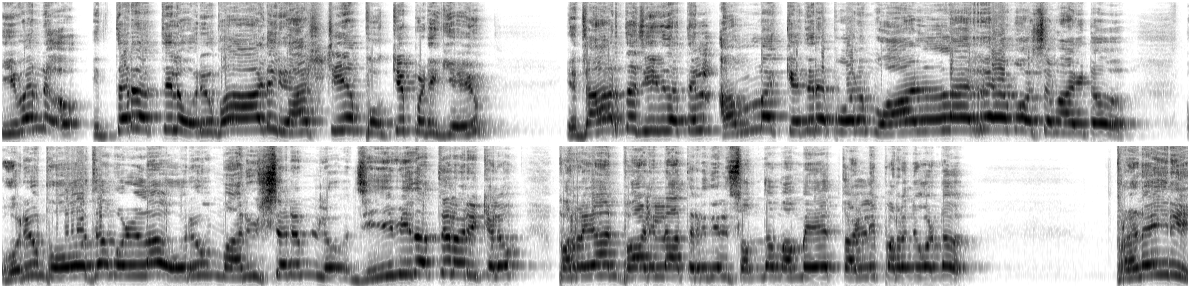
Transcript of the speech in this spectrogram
ഇവൻ ഇത്തരത്തിൽ ഒരുപാട് രാഷ്ട്രീയം പൊക്കിപ്പിടിക്കുകയും യഥാർത്ഥ ജീവിതത്തിൽ അമ്മക്കെതിരെ പോലും വളരെ മോശമായിട്ട് ഒരു ബോധമുള്ള ഒരു മനുഷ്യനും ജീവിതത്തിൽ ഒരിക്കലും പറയാൻ പാടില്ലാത്ത രീതിയിൽ സ്വന്തം അമ്മയെ തള്ളി പറഞ്ഞുകൊണ്ട് പ്രണയിനി.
